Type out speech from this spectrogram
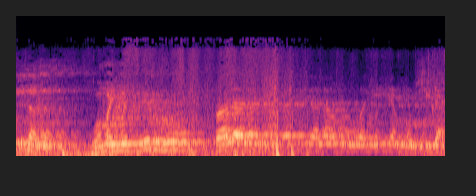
مضلا ومن يضلله فلن تجد له وليا مرشدا.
